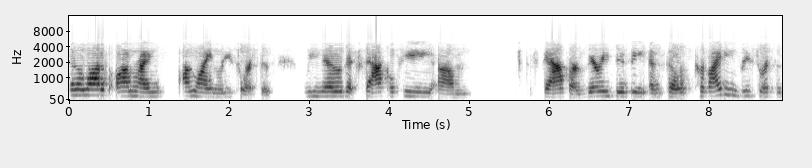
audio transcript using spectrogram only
and a lot of online, online resources. We know that faculty, um, staff are very busy, and so providing resources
